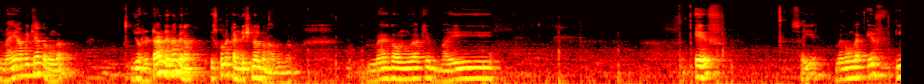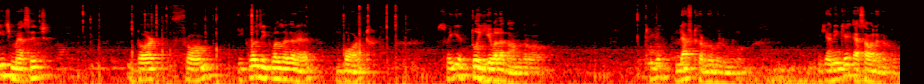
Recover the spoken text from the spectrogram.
तो मैं यहाँ पे क्या करूँगा? जो रिटर्न है ना मेरा, इसको मैं कंडीशनल बना दूँगा। मैं कहूँगा कि भाई इफ़ सही है। मैं कहूँगा if each message dot from equals equals अगर है बॉट सही है? तो ये वाला काम करो आप। ठीक है? लेफ़्ट कर दो बलून को। यानी कि ऐसा वाला कर दो।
